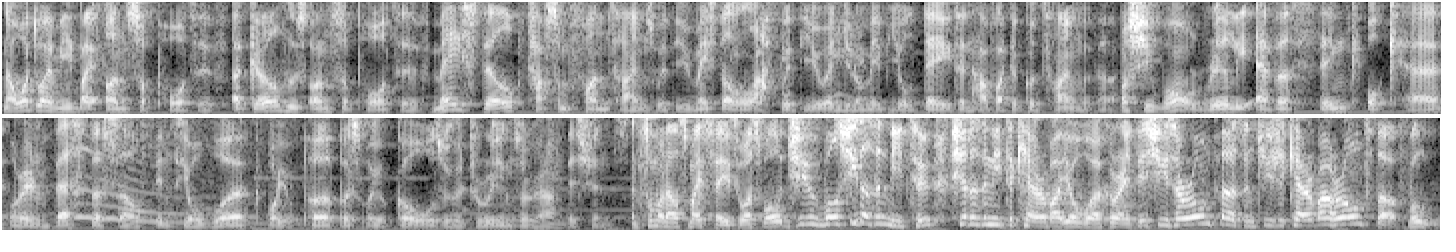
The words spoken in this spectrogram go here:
Now, what do I mean by unsupportive? A girl who's unsupportive may still have some fun times with you, may still laugh with you, and you know, maybe you'll date and have like a good time with her. But she won't really ever think or care or invest herself into your work or your purpose or your goals or your dreams or your ambitions. And someone else might say to us, well, she, well, she doesn't need to. She doesn't need to care about your work or anything. She's her own person. She should care about her own stuff. Well,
